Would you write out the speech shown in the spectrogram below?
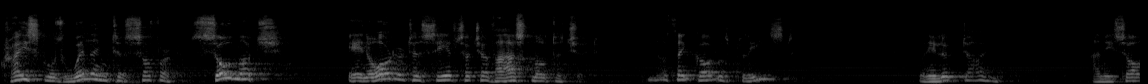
Christ was willing to suffer so much in order to save such a vast multitude. You know, think God was pleased when he looked down and he saw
